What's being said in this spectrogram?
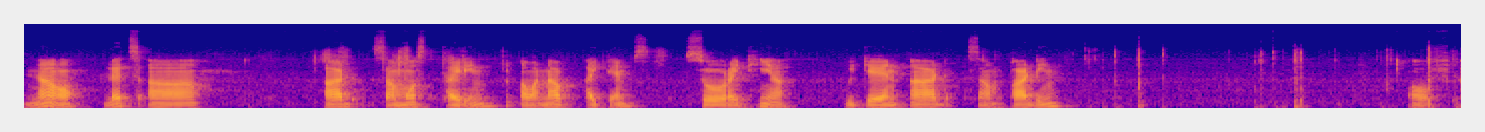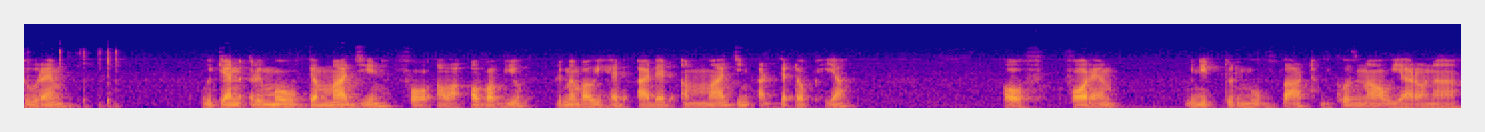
Now let's uh, add some more styling to our nav items. So right here we can add some padding of 2 rem. We can remove the margin for our overview. Remember we had added a margin at the top here of 4 rem. We need to remove that because now we are on a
